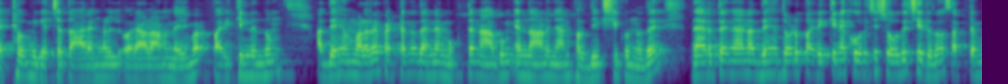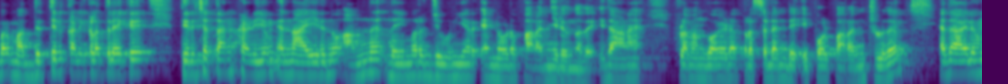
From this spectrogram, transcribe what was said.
ഏറ്റവും മികച്ച താരങ്ങളിൽ ഒരാളാണ് നെയ്മർ. പരിക്കിൽ നിന്നും അദ്ദേഹം വളരെ പെട്ടെന്ന് തന്നെ മുക്തനാകും എന്നാണ് ഞാൻ പ്രതീക്ഷിക്കുന്നത്. നേരത്തെ ഞാൻ അദ്ദേഹത്തോട് പരിക്കിനെ കുറിച്ച് ചോദിച്ചിരുന്നു. സെപ്റ്റംബർ മധ്യത്തിൽ കളിക്കളത്തിലേക്ക് തിരിച്ചെത്താൻ കഴിയും എന്നായിരുന്നു അന്ന് നെയ്മർ ജൂനിയർ എന്നോട് പറഞ്ഞിരുന്നത്. ഇതാണ് ഫ്ലമങ്കോയുടെ പ്രസിഡന്റ് ഇപ്പോൾ പറഞ്ഞിട്ടുള്ളത്. ഏതായാലും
